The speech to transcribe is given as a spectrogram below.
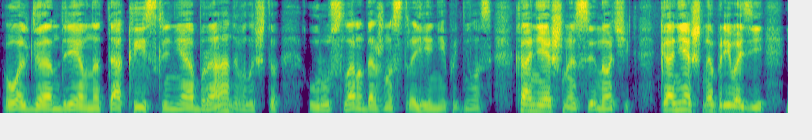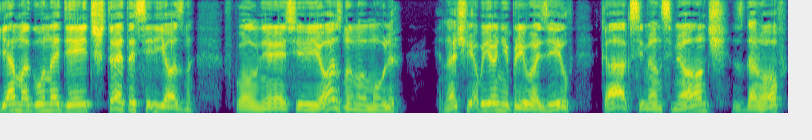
Ольга Андреевна так искренне обрадовалась, что у Руслана даже настроение поднялось. «Конечно, сыночек, конечно, привози. Я могу надеяться, что это серьезно». «Вполне серьезно, мамуля. Иначе я бы ее не привозил. Как, Семен Семенович, здоров?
